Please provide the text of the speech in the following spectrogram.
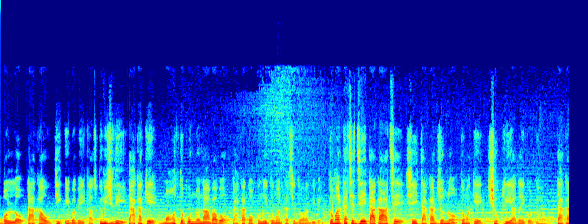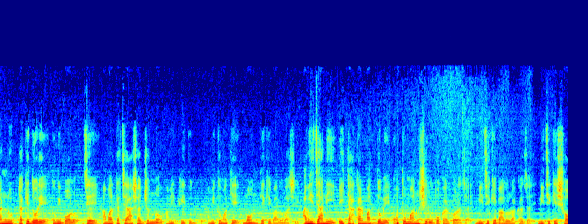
বলল, টাকাও ঠিক এভাবেই কাজ। তুমি যদি টাকাকে মহত্বপূর্ণ না ভাবো, টাকা কখনোই তোমার কাছে ধরা দিবে না। তোমার কাছে যে টাকা আছে, সেই টাকার জন্য তোমাকে সুক্রিয়া আদায় করতে হবে। টাকার নোটটাকে ধরে তুমি বলো যে, আমার কাছে আসার জন্য আমি কৃতজ্ঞ। আমি তোমাকে মন থেকে ভালোবাসি। আমি জানি এই টাকার মাধ্যমে কত মানুষের উপকার করা যায়। নিজেকে ভালো রাখা যায়। নিজেকে সৎ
